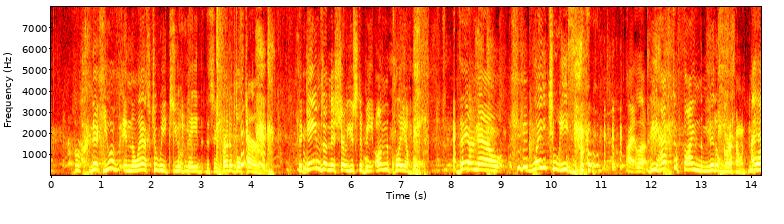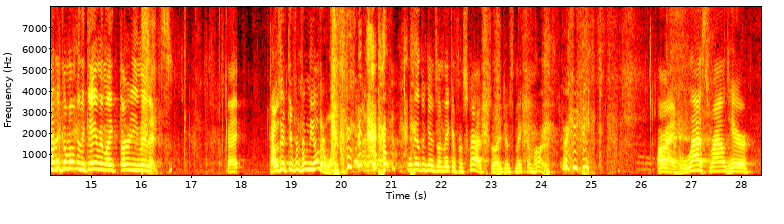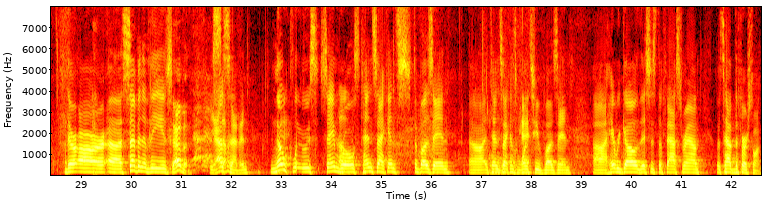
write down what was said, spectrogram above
Nick, you have in the last two weeks you have made this incredible turn. The games on this show used to be unplayable. They are now way too easy. All right, look. We have to find the middle ground. I had to come up with a game in like 30 minutes. Okay? How's that different from the other one? Well, the other games I'm making from scratch, so I just make them hard. All right, last round here. There are uh, seven of these. Seven. Yeah, Seven. seven. No clues, same Oh. rules. 10 seconds to buzz in, uh, and 10 seconds okay. once you buzz in. Uh, here we go. This is the fast round. Let's have the first one.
